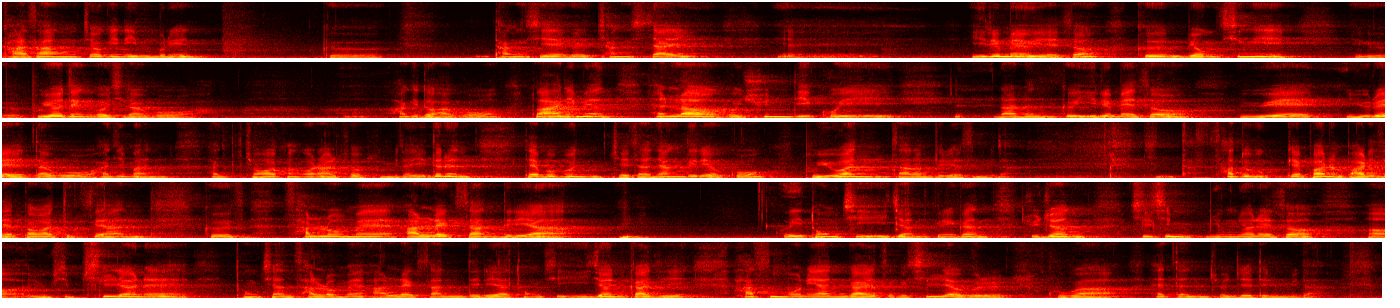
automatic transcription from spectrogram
가상적인 인물인 그 당시의 그 창시자의 이름에 의해서 그 명칭이 그 부여된 것이라고 하기도 하고 또 아니면 헬라어 그 슌디코이라는 그 이름에서 유래, 유래했다고 하지만 정확한 건 알 수 없습니다. 이들은 대부분 제사장들이었고 부유한 사람들이었습니다. 사두 개파는 바리새파가 득세한 그 살롬의 알렉산드리아의 통치 이전 그러니까 주전 76년에서 어 67년에 통치한 살롬의 알렉산드리아 통치 이전까지 하스모니안가에서 그 실력을 구가했던 존재들입니다.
